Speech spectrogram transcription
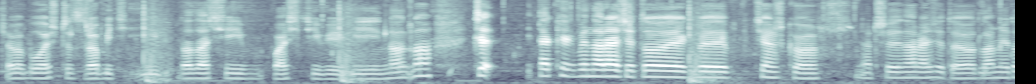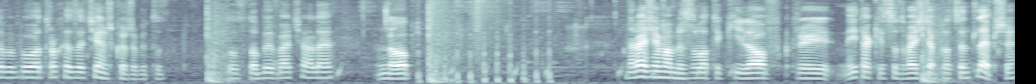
Trzeba było jeszcze zrobić i dodać i właściwie i no, no... Czy... I tak jakby na razie to jakby ciężko, znaczy na razie to dla mnie to by było trochę za ciężko, żeby to, to zdobywać, ale no na razie mamy złoty kilof, który i tak jest o 20% lepszy.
